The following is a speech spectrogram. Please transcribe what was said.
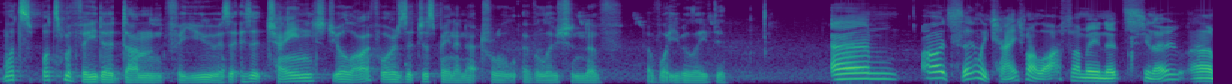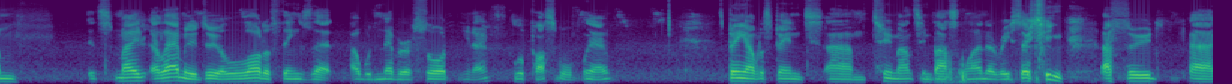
What's what's Movida done for you? Is it has it changed your life, or has it just been a natural evolution of of what you believed in? Um, oh, it's certainly changed my life. I mean, it's you know, um, it's made allowed me to do a lot of things that I would never have thought you know were possible. You know, being able to spend um, two months in Barcelona researching a food uh,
